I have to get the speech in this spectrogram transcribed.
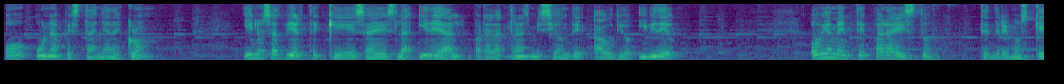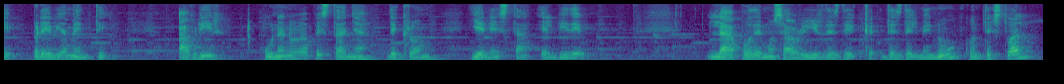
o una pestaña de Chrome. y nos advierte que esa es la ideal para la transmisión de audio y video. Obviamente para esto tendremos que previamente abrir una nueva pestaña de Chrome y en esta el video. La podemos abrir desde, desde el menú contextual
